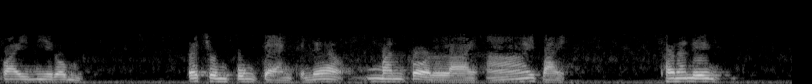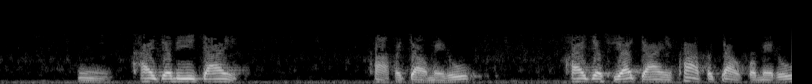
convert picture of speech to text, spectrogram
ไฟมีลมประชุมปรุงแต่งถึงแล้ว มันก็ลายหายไป เท่านั้นเองใครจะดีใจ ข้าพเจ้าไม่รู้ ใครจะเสียใจ ข้าพเจ้าก็ไม่รู้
